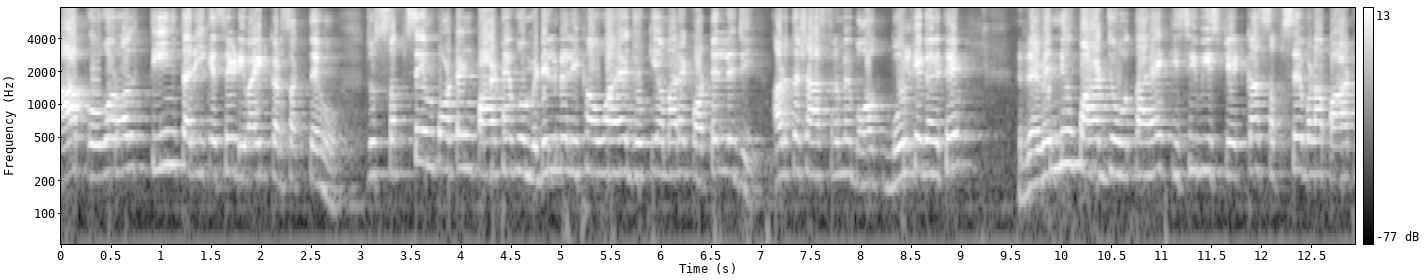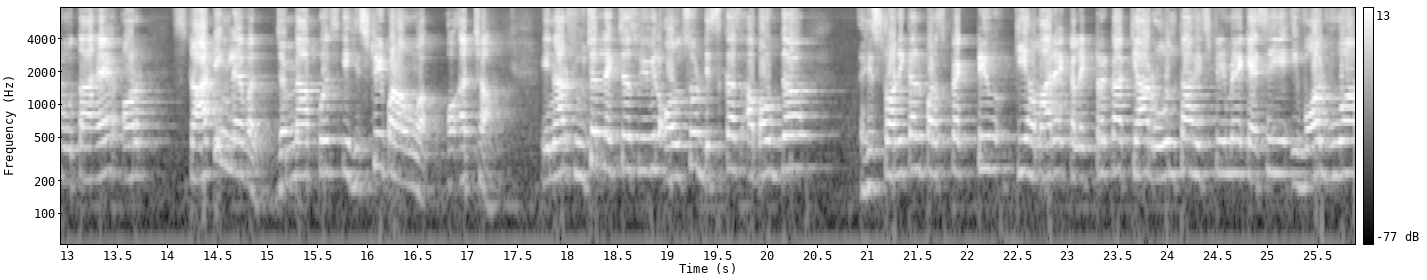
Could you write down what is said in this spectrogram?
आप ओवरऑल तीन तरीके से डिवाइड कर सकते हो। जो सबसे इंपॉर्टेंट पार्ट है वो मिडिल में लिखा हुआ है, जो कि हमारे कौटिल्य जी अर्थशास्त्र में बहुत बोल के गए थे। रेवेन्यू पार्ट जो होता है, किसी भी स्टेट का सबसे बड़ा पार्ट होता है और स्टार्टिंग लेवल जब मैं आपको इसकी हिस्ट्री पढ़ाऊँगा, और अच्छा in our future lectures we will also discuss about the historical perspective कि हमारे कलेक्टर का क्या रोल था हिस्ट्री में, कैसे ये इवॉल्व हुआ,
